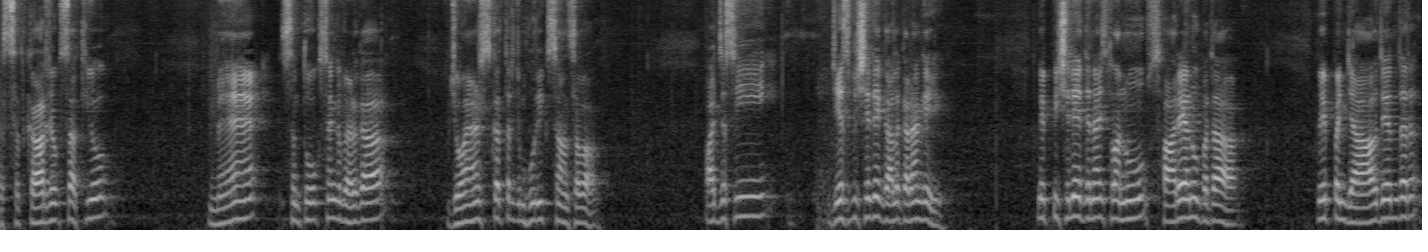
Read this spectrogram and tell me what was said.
ਅ, ਸਤਿਕਾਰਯੋਗ ਸਾਥੀਓ ਮੈਂ ਸੰਤੋਖ ਸਿੰਘ ਵੈਲਗਾ ਜੁਆਇੰਟ ਸਕੱਤਰ ਜਮਹੂਰੀ ਕਿਸਾਨ ਸਭਾ। ਅੱਜ ਅਸੀਂ ਜਿਸ ਵਿਸ਼ੇ ਤੇ ਗੱਲ ਕਰਾਂਗੇ ਵੀ ਪਿਛਲੇ ਦਿਨਾਂ 'ਚ ਤੁਹਾਨੂੰ ਸਾਰਿਆਂ ਨੂੰ ਪਤਾ ਵੀ ਪੰਜਾਬ ਦੇ ਅੰਦਰ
